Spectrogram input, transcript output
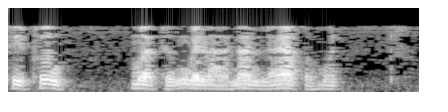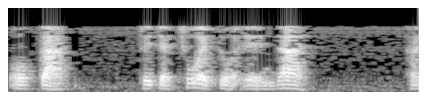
ที่พึ่ง เมื่อถึงเวลานั่นแล้วก็หมดโอกาสที่จะช่วยตัวเองได้ ให้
